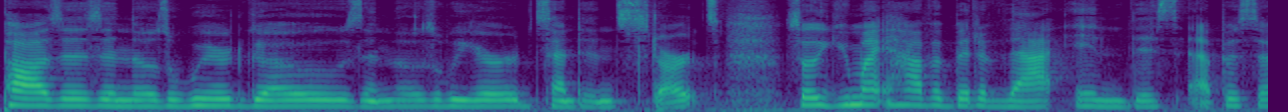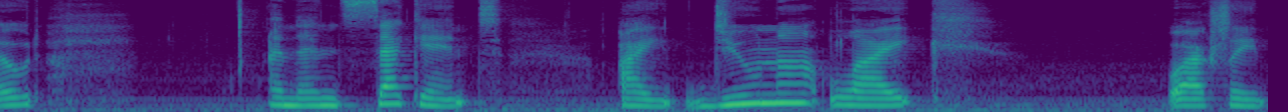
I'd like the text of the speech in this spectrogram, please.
pauses and those weird goes and those weird sentence starts. So you might have a bit of that in this episode. And then second, I do not like well actually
